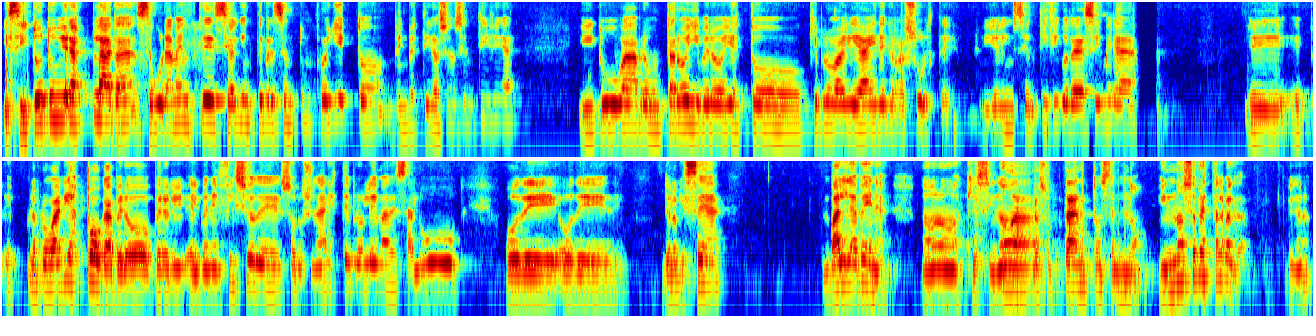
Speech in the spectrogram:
y si tú tuvieras plata, seguramente si alguien te presenta un proyecto de investigación científica y tú vas a preguntar, oye, pero ¿y esto qué probabilidad hay de que resulte? Y el científico te va a decir, mira, eh, eh, la probabilidad es poca, pero, pero el, beneficio de solucionar este problema de salud o de, o de, de lo que sea, vale la pena. No, no, es que si no va a resultar, entonces no. Y no se presta la. ¿no?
